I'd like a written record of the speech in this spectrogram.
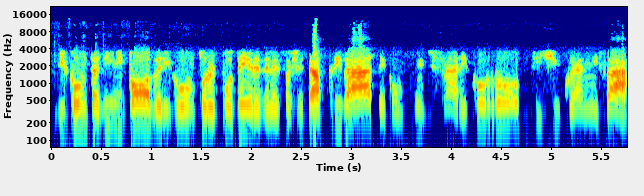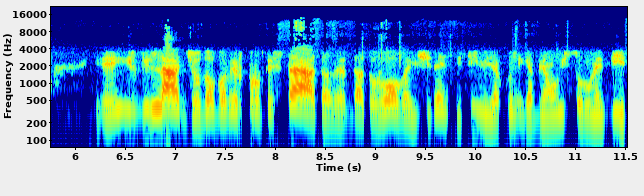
di contadini poveri contro il potere delle società private, con funzionari corrotti. Cinque anni fa eh, il villaggio, dopo aver protestato, aver dato luogo a incidenti simili a quelli che abbiamo visto lunedì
